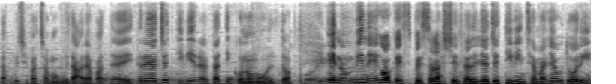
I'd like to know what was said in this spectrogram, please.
da cui ci facciamo guidare. A volte i tre aggettivi in realtà dicono molto e non vi nego che spesso la scelta degli aggettivi insieme agli autori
